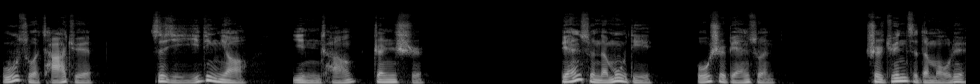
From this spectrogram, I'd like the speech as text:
无所察觉，自己一定要隐藏真实。贬损的目的不是贬损，是君子的谋略；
